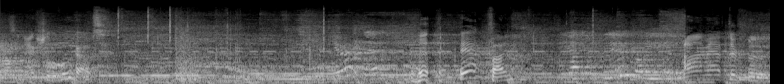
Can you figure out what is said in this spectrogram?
It's an actual brew house. Yeah, fine. I'm after food.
